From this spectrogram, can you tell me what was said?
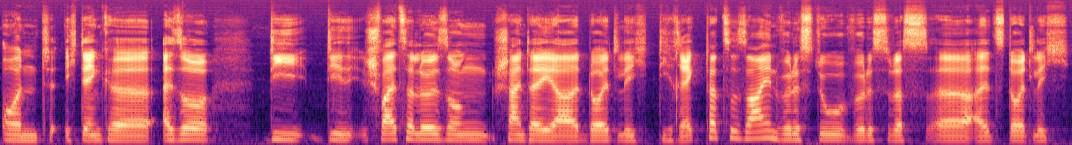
und ich denke, also die, die Schweizer Lösung scheint da ja deutlich direkter zu sein. Würdest du, würdest du das äh, als deutlich,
